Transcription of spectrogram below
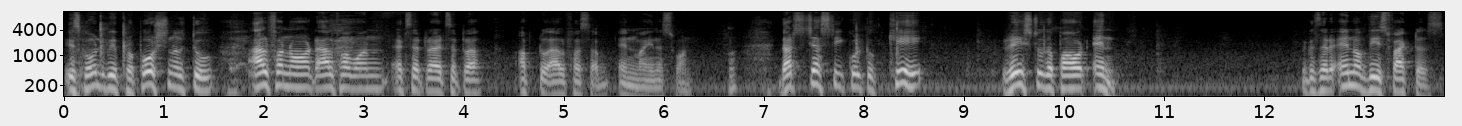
is going to be proportional to alpha naught alpha 1 etc etc up to alpha sub n minus 1 that is just equal to k raised to the power n because there are n of these factors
